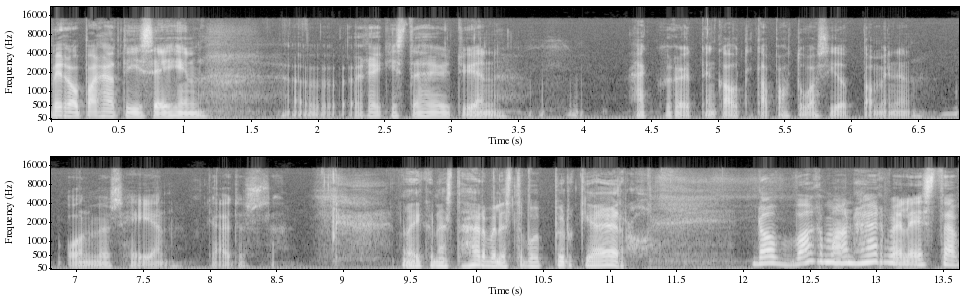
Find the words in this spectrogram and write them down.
veroparatiiseihin rekisteröityjen häkkyröiden kautta tapahtuva sijoittaminen on myös heidän käytössään. No eikö näistä härveleistä voi pyrkiä eroon? No varmaan härveleistä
